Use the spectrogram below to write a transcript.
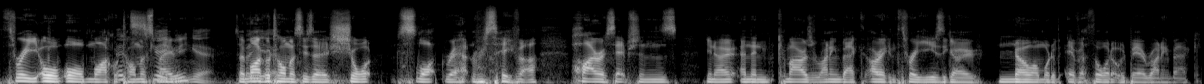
three, or or Michael It's Thomas scheming, maybe. Yeah. So But Michael yeah. Thomas is a short slot route receiver, high receptions, you know, and then Kamara's a running back. I reckon three years ago, no one would have ever thought it would be a running back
